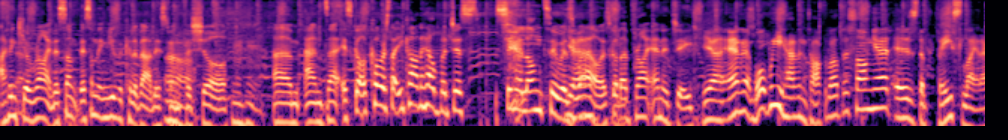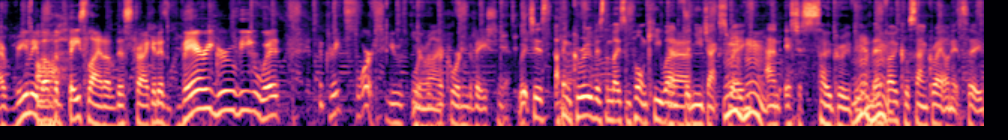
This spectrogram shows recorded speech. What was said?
I think you're right. There's some there's something musical about this one for Uh, sure, mm-hmm. um, and uh, it's got a chorus that you can't help but just sing along to as Yeah. well. It's got that bright energy. Yeah, and what we haven't talked about this song yet is the bass line. I really love Oh. the bass line of this track. It is very groovy with the great source used for right. recording the bass. Yeah. Which is, I think, groove is the most important key word Yeah. for New Jack Swing, Mhm. and it's just so groovy, and their vocals sound great on it too.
